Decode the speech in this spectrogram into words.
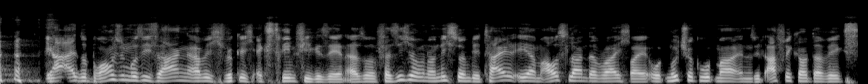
ja, also Branchen muss ich sagen, habe ich wirklich extrem viel gesehen. Also Versicherung noch nicht so im Detail, eher im Ausland. Da war ich bei Old Mutual Group mal in Südafrika unterwegs.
